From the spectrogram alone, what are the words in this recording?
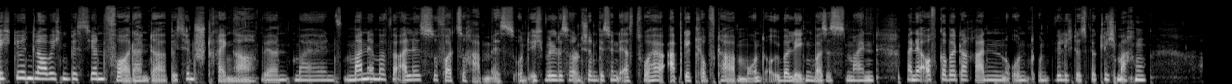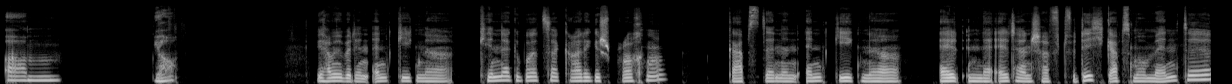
Ich bin, glaube ich, ein bisschen fordernder, ein bisschen strenger, während mein Mann immer für alles sofort zu haben ist. Und ich will das schon ein bisschen erst vorher abgeklopft haben und überlegen, was ist mein, meine Aufgabe daran und, und will ich das wirklich machen. Ähm, ja. Wir haben über den Endgegner Kindergeburtstag gerade gesprochen. Gab es denn einen Endgegner in der Elternschaft für dich? Gab es Momente,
